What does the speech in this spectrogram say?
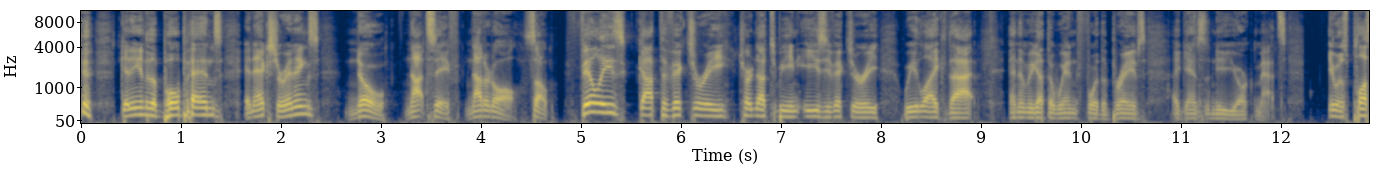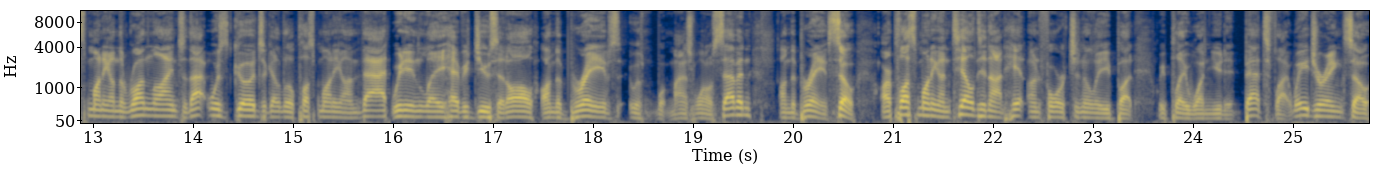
getting into the bullpens and extra innings, no, not safe, not at all. So Phillies got the victory. Turned out to be an easy victory. We like that. And then we got the win for the Braves against the New York Mets. It was plus money on the run line, so that was good. So got a little plus money on that. We didn't lay heavy juice at all on the Braves. It was what, minus 107 on the Braves. So our plus money on Till did not hit, unfortunately, but we play one unit bets, flat wagering. So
